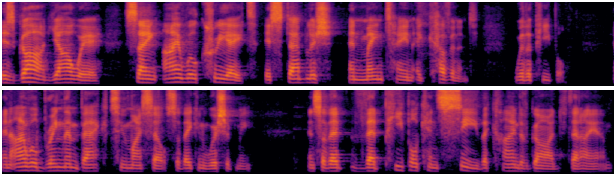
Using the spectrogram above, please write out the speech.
is God, Yahweh, saying, I will create, establish, and maintain a covenant with a people. And I will bring them back to myself so they can worship me. And so that, that people can see the kind of God that I am.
